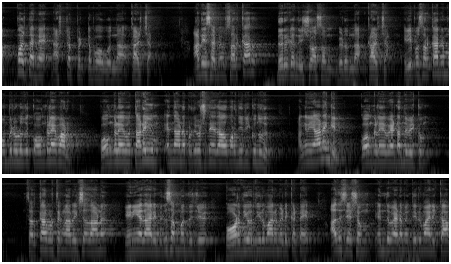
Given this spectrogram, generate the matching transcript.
അപ്പോൾ തന്നെ നഷ്ടപ്പെട്ടു പോകുന്ന കാഴ്ച. അതേസമയം സർക്കാർ ദീർഘനിശ്വാസം വിടുന്ന കാഴ്ച. ഇനിയിപ്പോൾ സർക്കാരിന് മുമ്പിലുള്ളത് കോൺക്ലേവാണ്. കോൺക്ലേവ് തടയും എന്നാണ് പ്രതിപക്ഷ നേതാവ് പറഞ്ഞിരിക്കുന്നത്. അങ്ങനെയാണെങ്കിൽ കോൺക്ലേവ് വേണ്ടെന്ന് വെക്കും സർക്കാർ വൃത്തങ്ങൾ അറിയിച്ചതാണ്. ഇനി ഏതായാലും ഇത് സംബന്ധിച്ച് കോടതി ഒരു തീരുമാനമെടുക്കട്ടെ. അതിനുശേഷം എന്ത് വേണമെന്ന് തീരുമാനിക്കാം.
